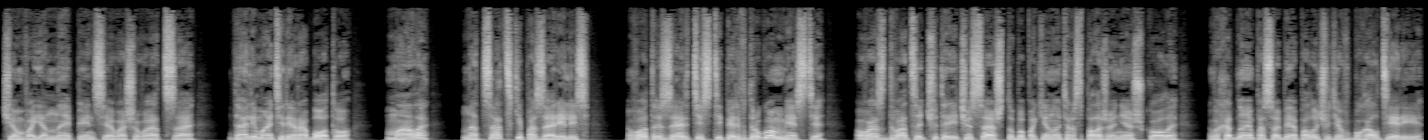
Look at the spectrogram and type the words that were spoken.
чем военная пенсия вашего отца. Дали матери работу. Мало? На цацки позарились. Вот и зарьтесь теперь в другом месте. У вас 24 часа, чтобы покинуть расположение школы. Выходное пособие получите в бухгалтерии.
